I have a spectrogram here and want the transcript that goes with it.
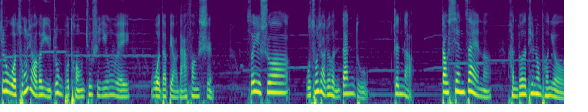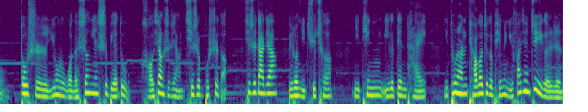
就是我从小的与众不同，就是因为我的表达方式，所以说我从小就很单独，真的。到现在呢，很多的听众朋友都是用我的声音识别度，好像是这样，其实不是的。其实大家，比如说你驱车，你听一个电台，你突然调到这个频率，你发现这个人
